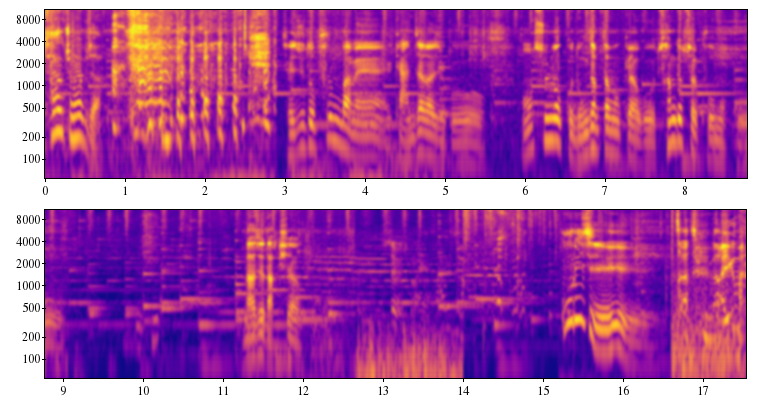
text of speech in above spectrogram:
생각 좀 해보자. 제주도 푸른 밤에 이렇게 앉아가지고 어? 술 먹고 농담 따먹게 하고 삼겹살 구워 먹고 낮에 낚시하고 꿀이지. 짜증나. 아 이거 막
